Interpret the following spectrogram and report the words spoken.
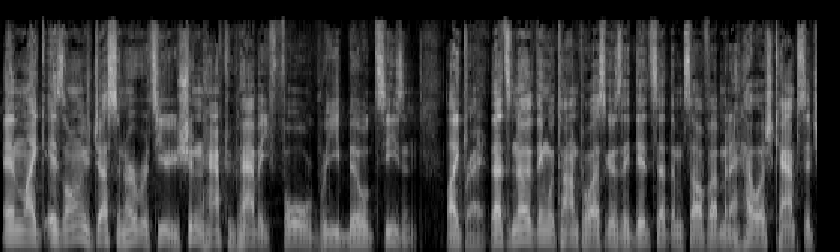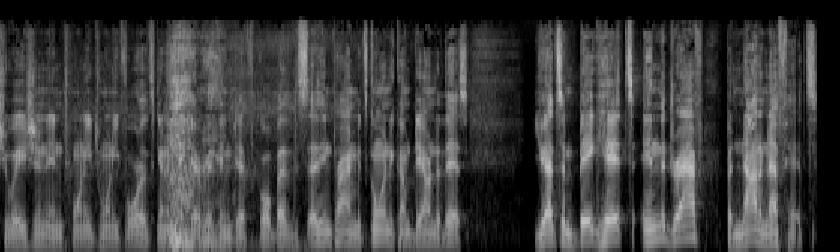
And like, as long as Justin Herbert's here, you shouldn't have to have a full rebuild season. Like, right. that's another thing with Tom Telesco is they did set themselves up in a hellish cap situation in 2024 that's going to make everything difficult. But at the same time, it's going to come down to this. You had some big hits in the draft, but not enough hits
